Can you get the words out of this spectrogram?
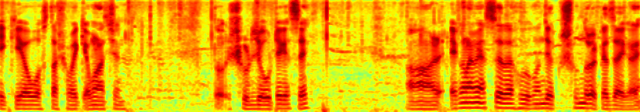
এই কী অবস্থা, সবাই কেমন আছেন? তো সূর্য উঠে গেছে। আর এখন আমি আসছি হুবগঞ্জের সুন্দর একটা জায়গায়।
